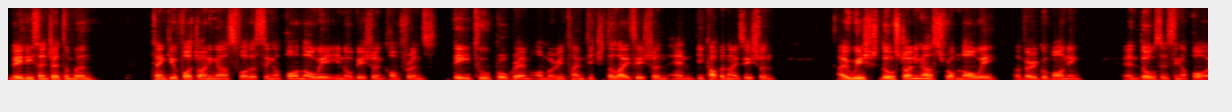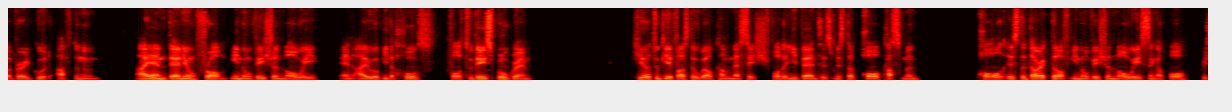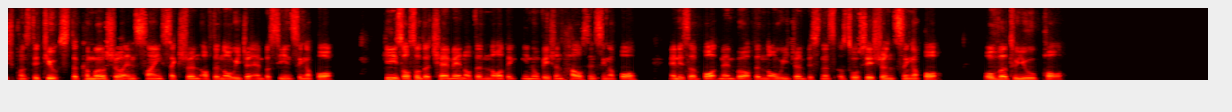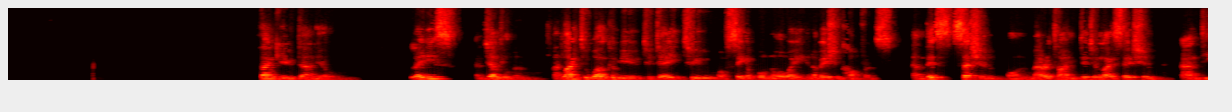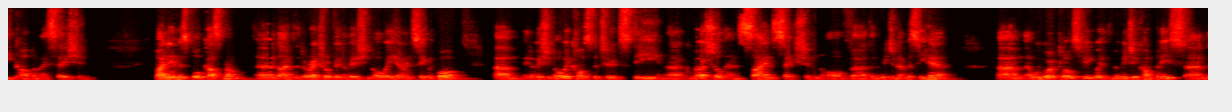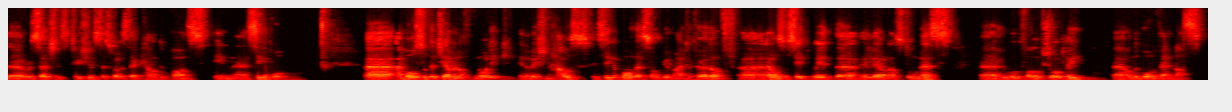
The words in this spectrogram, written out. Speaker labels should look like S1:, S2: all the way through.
S1: Ladies and gentlemen, thank you for joining us for the Singapore-Norway Innovation Conference Day 2 program on maritime digitalization and decarbonization. I wish those joining us from Norway a very good morning, and those in Singapore a very good afternoon. I am Daniel from Innovation Norway, and I will be the host for today's program. Here to give us the welcome message for the event is Mr. Paul Cusman, Paul is the Director of Innovation Norway Singapore, which constitutes the commercial and science section of the Norwegian Embassy in Singapore. He is also the chairman of the Nordic Innovation House in Singapore and is a board member of the Norwegian Business Association Singapore. Over to you, Paul.
S2: Thank you, Daniel. Ladies and gentlemen, I'd like to welcome you to day two of Singapore-Norway Innovation Conference and this session on maritime digitalization and decarbonization. My name is Paul Cusman, and I'm the Director of Innovation Norway here in Singapore. Um, Innovation Norway constitutes the uh, commercial and science section of uh, the Norwegian Embassy here. Um, and we work closely with Norwegian companies and uh, research institutions as well as their counterparts in uh, Singapore. Uh, I'm also the chairman of Nordic Innovation House in Singapore, that some of you might have heard of. Uh, and I also sit with uh, Leonard Stornes, uh, who will follow shortly, uh, on the board of NBAS.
